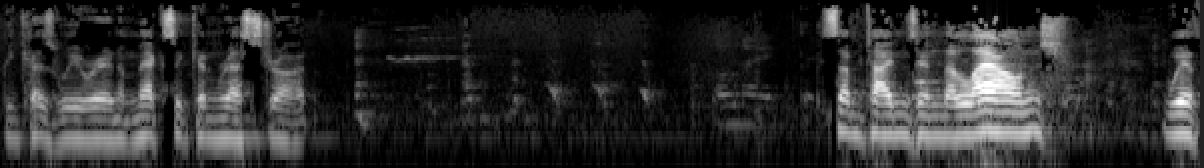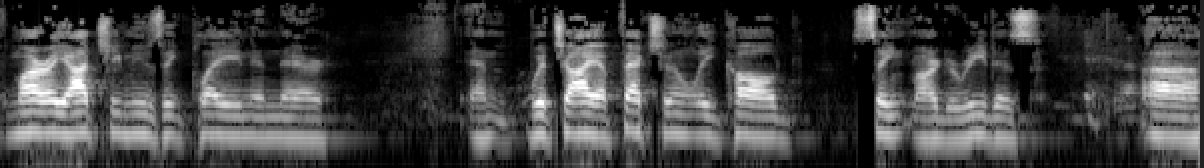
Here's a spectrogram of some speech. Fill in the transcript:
because we were in a Mexican restaurant. Sometimes in the lounge with mariachi music playing in there and which I affectionately called Saint Margaritas. Uh,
